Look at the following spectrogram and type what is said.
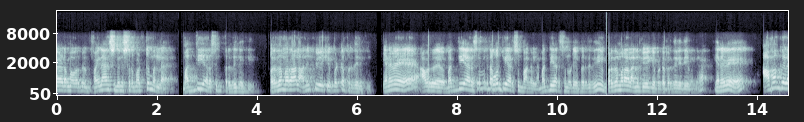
மேடம் அவர்கள் பைனான்ஸ் மினிஸ்டர் மட்டுமல்ல மத்திய அரசின் பிரதிநிதி. பிரதமரால் அனுப்பி வைக்கப்பட்ட பிரதிநிதி. எனவே அவர் மத்திய அரசு இந்த ஒன்றிய அரசும்பாங்கல்ல மத்திய அரசனுடைய பிரதிநிதி பிரதமரால் அனுப்பி வைக்கப்பட்ட பிரதிநிதி இவங்க. எனவே அவங்கள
